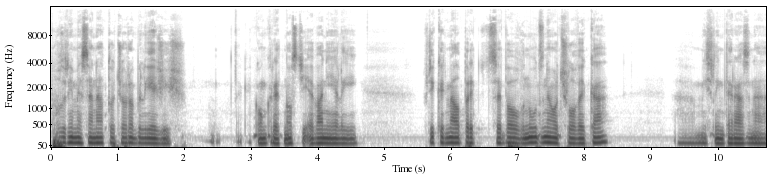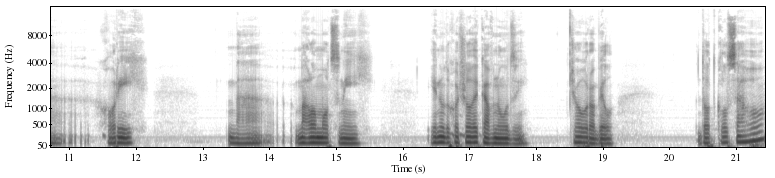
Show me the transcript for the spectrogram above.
Pozrieme sa na to, čo robil Ježiš. Také konkrétnosti evanielii. Vždy, keď mal pred sebou vnúdzneho človeka, myslím teraz na chorých, na malomocných, jednoducho človeka v núdzi. Čo urobil? Dotkol sa ho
